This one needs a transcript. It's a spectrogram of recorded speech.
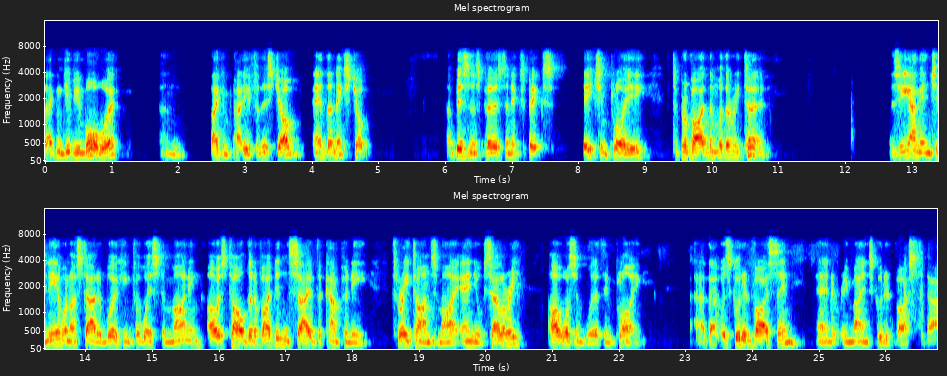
they can give you more work and they can pay you for this job and the next job. A business person expects each employee to provide them with a return. As a young engineer, when I started working for Western Mining, I was told that if I didn't save the company three times my annual salary, I wasn't worth employing. Uh, that was good advice then, and it remains good advice today.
